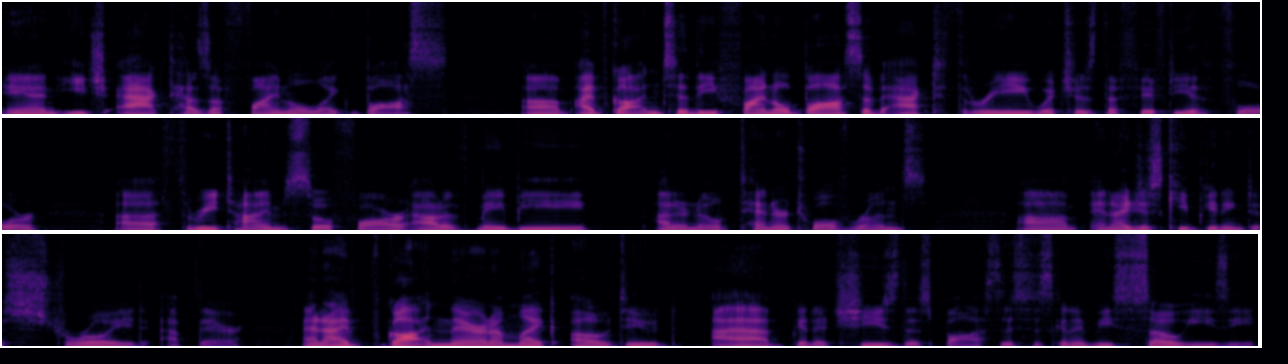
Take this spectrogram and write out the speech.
and each act has a final like boss. Um, I've gotten to the final boss of Act Three, which is the 50th floor, uh, three times so far out of maybe I don't know 10 or 12 runs, um, and I just keep getting destroyed up there. And I've gotten there and I'm like, oh, dude, I'm going to cheese this boss. This is going to be so easy.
